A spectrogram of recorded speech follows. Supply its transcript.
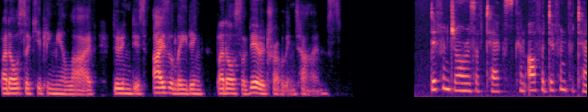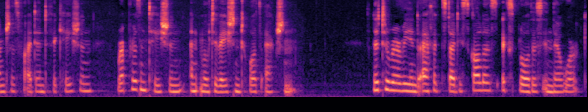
but also keeping me alive during these isolating but also very troubling times. Different genres of text can offer different potentials for identification, representation, and motivation towards action. Literary and affect study scholars explore this in their work.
